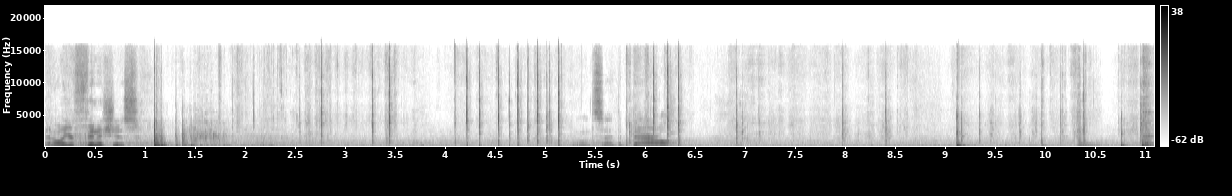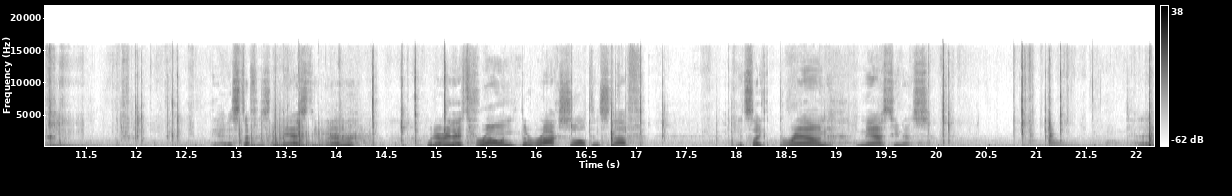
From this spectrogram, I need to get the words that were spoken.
and all your finishes. Inside the barrel. This stuff is nasty. Whatever, whatever they're throwing, the rock salt and stuff, it's like brown nastiness. Okay,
